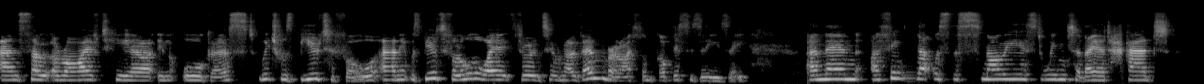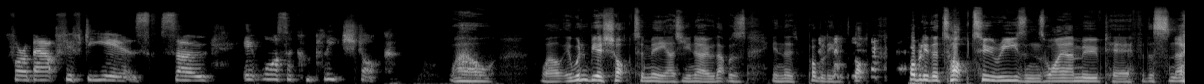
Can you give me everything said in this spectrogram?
And so arrived here in August, which was beautiful, and it was beautiful all the way through until November. And I thought, God, this is easy. And then I think that was the snowiest winter they had had for about 50 years. So it was a complete shock. Wow. Well, it wouldn't be a shock to me, as you know. That was in the probably the top, probably the top two reasons why I moved here for the snow.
